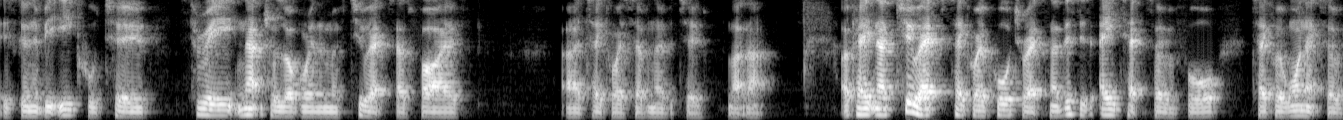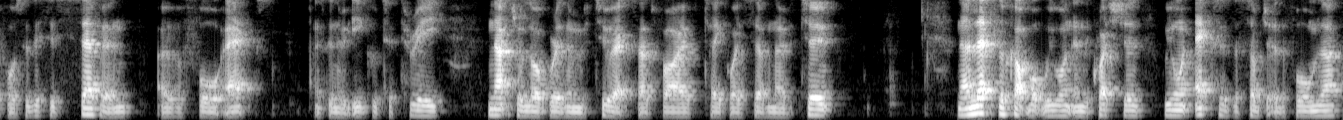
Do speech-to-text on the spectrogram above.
is going to be equal to 3 natural logarithm of 2x add 5 uh, take away 7 over 2, like that. Okay, now 2x take away a quarter x. Now this is 8x over 4 take away 1x over 4. So this is 7 over 4x It's going to be equal to 3 natural logarithm of 2x add 5 take away 7 over 2. Now let's look up what we want in the question. We want x as the subject of the formula.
